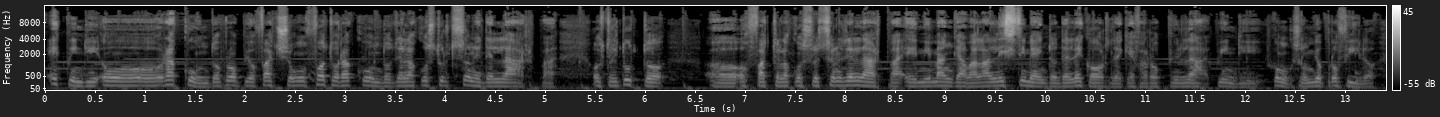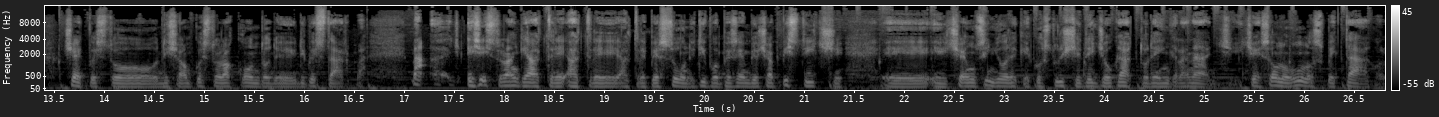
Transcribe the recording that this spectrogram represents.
E quindi oh, racconto proprio faccio un fotoracconto della costruzione dell'arpa. Oltretutto oh, ho fatto la costruzione dell'arpa e mi mancava l'allestimento delle corde che farò più in là. Quindi comunque sul mio profilo c'è questo, diciamo, questo racconto de- di quest'arpa. Ma eh, esistono anche altre, altre, altre persone tipo per esempio c'è a Pisticci e, e c'è un signore che costruisce dei giocattoli e ingranaggi. Cioè sono uno spettacolo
